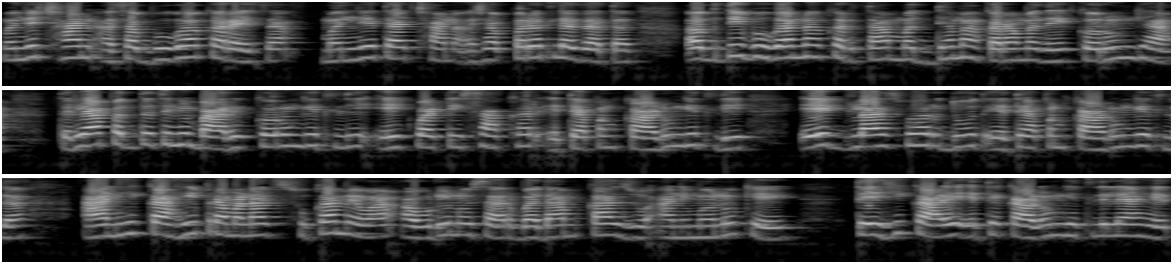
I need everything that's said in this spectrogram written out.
म्हणजे छान असा भुगा करायचा. म्हणजे त्या छान अशा परतल्या जातात. अगदी भुगा न करता मध्यम आकारामध्ये करून घ्या. तर या पद्धतीने बारीक करून घेतली. एक वाटी साखर येथे आपण काढून घेतली. एक ग्लासभर दूध येथे आपण काढून घेतलं. आणि काही प्रमाणात सुकामेवा आवडीनुसार बदाम काजू आणि मनुके तेही काळे येथे काढून घेतलेले आहेत.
